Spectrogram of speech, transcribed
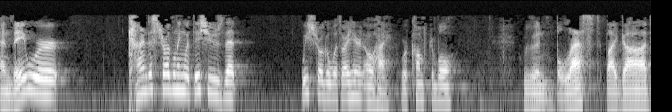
and they were kind of struggling with issues that we struggle with right here in Ojai. We're comfortable. We've been blessed by God.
